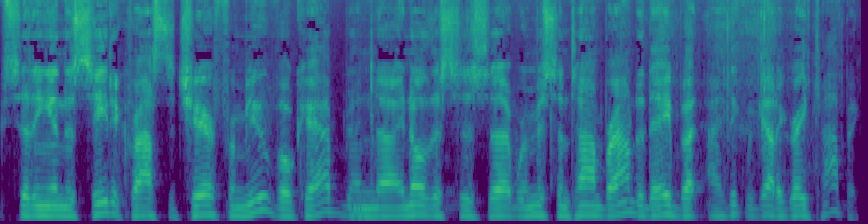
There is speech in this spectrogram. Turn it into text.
sitting in the seat across the chair from you, Vocab. And uh, I know this is uh, we're missing Tom Brown today, but I think we got a great topic.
